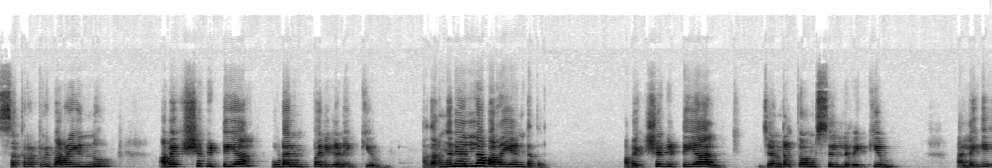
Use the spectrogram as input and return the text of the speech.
സെക്രട്ടറി പറയുന്നു അപേക്ഷ കിട്ടിയാൽ ഉടൻ പരിഗണിക്കും. അതങ്ങനെയല്ല പറയേണ്ടത്. അപേക്ഷ കിട്ടിയാൽ ജനറൽ കൗൺസിലിൽ വെക്കും. അല്ലെങ്കിൽ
